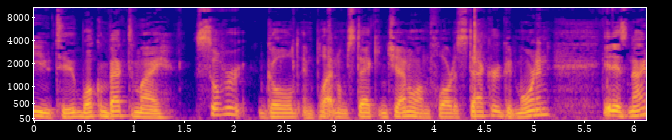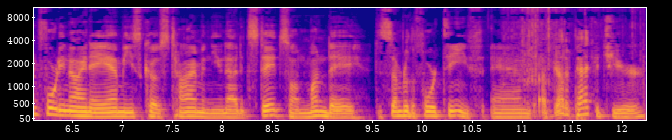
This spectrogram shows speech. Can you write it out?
YouTube, welcome back to my silver, gold, and platinum stacking channel. I'm Florida Stacker. Good morning. It is 9.49 a.m. East Coast time in the United States on Monday, December the 14th, and I've got a package here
